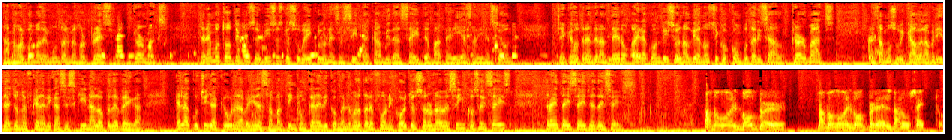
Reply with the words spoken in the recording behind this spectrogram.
la mejor goma del mundo al mejor precio. Kermax. Tenemos todo tipo de servicios que su vehículo necesita, cambio de aceite, baterías, alineación, chequeo tren delantero, aire acondicionado, diagnóstico computarizado. Kermax. Estamos ubicados en la avenida John F. Kennedy, casi esquina López de Vega, en la cuchilla que une la avenida San Martín con Kennedy con el número telefónico 809-566-3636. Vamos con el bumper. Vamos con el bumper del baloncesto.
